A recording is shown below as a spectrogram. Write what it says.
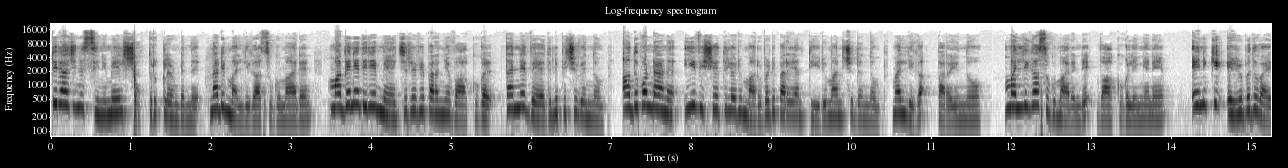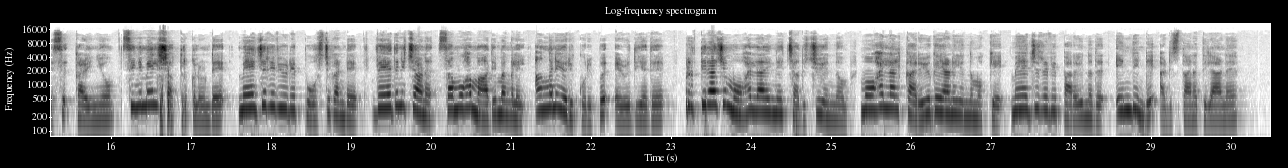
പൃഥ്വിരാജിന് സിനിമയിൽ ശത്രുക്കളുണ്ടെന്ന് നടി മല്ലിക സുകുമാരൻ. മകനെതിരെ മേജർ രവി പറഞ്ഞ വാക്കുകൾ തന്നെ വേദനിപ്പിച്ചുവെന്നും അതുകൊണ്ടാണ് ഈ വിഷയത്തിൽ ഒരു മറുപടി പറയാൻ തീരുമാനിച്ചതെന്നും മല്ലിക പറയുന്നു. മല്ലിക സുകുമാരന്റെ വാക്കുകൾ ഇങ്ങനെ എനിക്ക് എഴുപത് വയസ്സ് കഴിഞ്ഞു. സിനിമയിൽ ശത്രുക്കളുണ്ട്. മേജർ രവിയുടെ പോസ്റ്റ് കണ്ട് വേദനിച്ചാണ് സമൂഹ മാധ്യമങ്ങളിൽ അങ്ങനെയൊരു കുറിപ്പ് എഴുതിയത്. പൃഥ്വിരാജ് മോഹൻലാലിനെ ചതിച്ചു എന്നും മോഹൻലാൽ കരയുകയാണ് എന്നുമൊക്കെ മേജർ രവി പറയുന്നത് എന്തിന്റെ അടിസ്ഥാനത്തിലാണ്?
